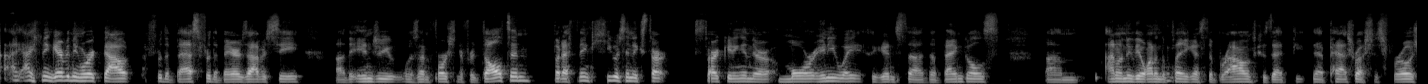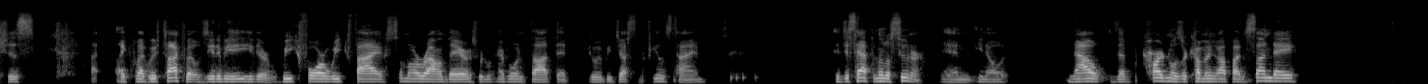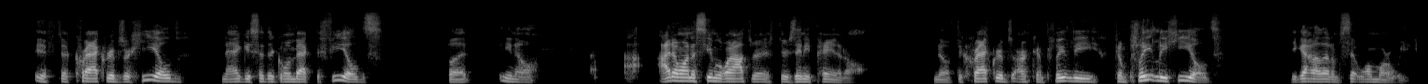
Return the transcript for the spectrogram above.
I, I think everything worked out for the best for the Bears. Obviously, uh, the injury was unfortunate for Dalton, but I think he was going to start start getting in there more anyway against uh, the Bengals. Um, I don't think they wanted to play against the Browns because that that pass rush is ferocious. Like like we've talked about, it was going to be either week four, week five, somewhere around there is when everyone thought that it would be Justin Fields' time. It just happened a little sooner, and you know, now the Cardinals are coming up on Sunday. If the crack ribs are healed, Nagy said they're going back to Fields, but you know, I don't want to see him going out there if there's any pain at all. You know, if the crack ribs aren't completely completely healed, you got to let him sit one more week.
